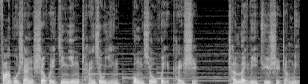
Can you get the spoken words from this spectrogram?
法鼓山社会精英禅修营共修会开始，陈美丽居士整理。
